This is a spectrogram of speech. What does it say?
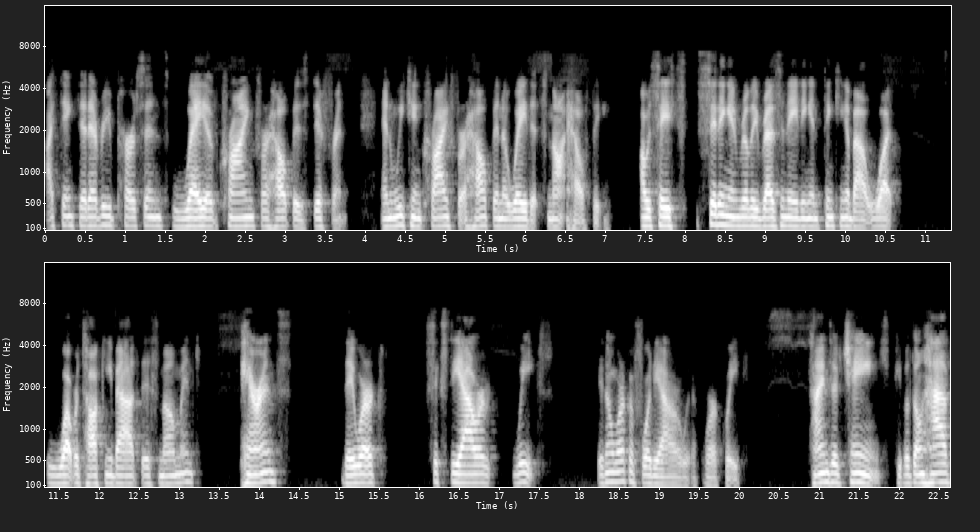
I think that every person's way of crying for help is different. And we can cry for help in a way that's not healthy. I would say sitting and really resonating and thinking about what, what we're talking about this moment. Parents, they work 60 hour weeks. They don't work a 40 hour work week. Times have changed. People don't have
